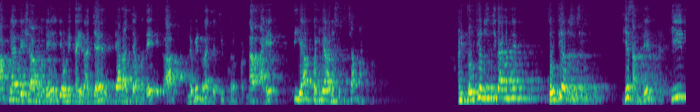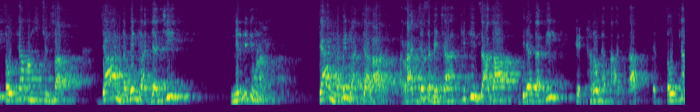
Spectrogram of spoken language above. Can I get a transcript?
आपल्या देशामध्ये जेवढे काही राज्य आहेत त्या राज्यामध्ये एका नवीन राज्याची भर पडणार आहे ती या पहिल्या अनुसूचीच्या माध्यमातून. आणि चौथी अनुसूची काय म्हणते? चौथी अनुसूची. हे सांगते की चौथ्या अनुसूचीनुसार ज्या नवीन राज्याची निर्मिती होणार आहे त्या नवीन राज्याला राज्यसभेच्या किती जागा दिल्या जातील हे ठरवण्याचा अधिकार या चौथ्या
